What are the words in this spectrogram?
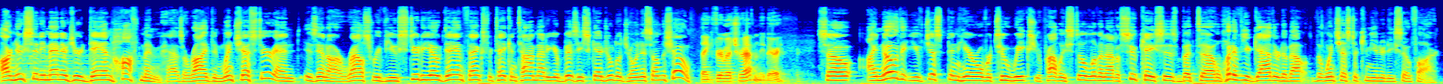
Our new city manager, Dan Hoffman, has arrived in Winchester and is in our Rouss Review studio. Dan, thanks for taking time out of your busy schedule to join us on the show. Thank you very much for having me, Barry. So I know that you've just been here over two weeks. You're probably still living out of suitcases, but uh, what have you gathered about the Winchester community so far?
